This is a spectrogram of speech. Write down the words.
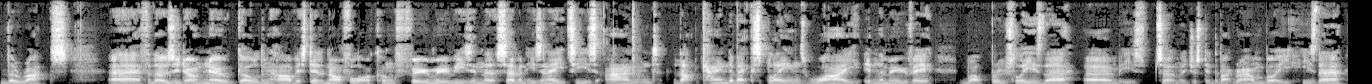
The Rats. Uh, for those who don't know, Golden Harvest did an awful lot of kung fu movies in the 70s and 80s, and that kind of explains why in the movie, well, Bruce Lee's there. Um, he's certainly just in the background, but he, he's there.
